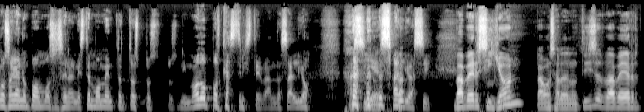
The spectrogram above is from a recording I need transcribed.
cosa que no podemos hacer en este momento. Entonces, pues, pues ni modo, podcast triste, banda, salió. Así es. salió Va, así. va a haber sillón. Vamos a hablar de noticias. Va a haber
